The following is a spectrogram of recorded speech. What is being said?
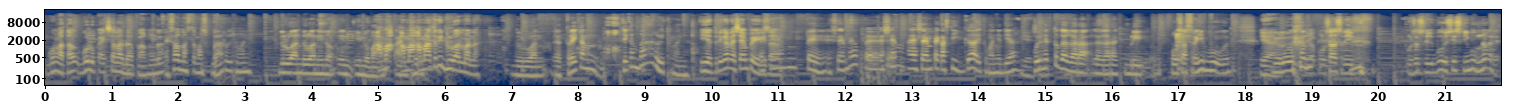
gua nggak tahu, gua lupa Excel ada apa enggak. Excel masih termasuk baru itu man. Duluan duluan Indo In- Indomaret. Ama ama anjir. Amatri duluan mana? Duluan ya, Tri kan Tri kan baru hitungannya Iya, tadi kan SMP kita. SMP SMP apa SM, SMP kelas 3 hitungannya dia Iya, gue inget tuh gara-gara gara-gara beli pulsa seribu Iya. dulu kan Ya pulsa seribu. Pulsa seribu isi seribu bener kan ya?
